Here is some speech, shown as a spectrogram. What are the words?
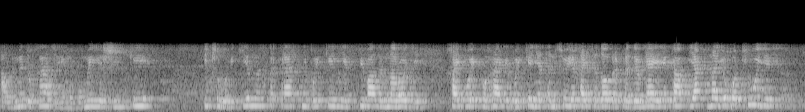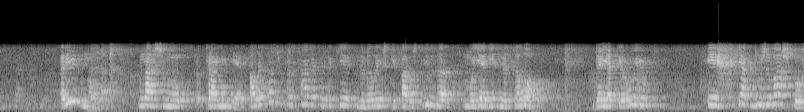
Але ми доказуємо, бо ми є жінки, і чоловіки в нас прекрасні бойкині, як співали в народі. Хай бойко грає, бойкиня танцює, хай се добре придивляє, яка, як вона його чує. Різно в нашому краї є, але хочу представити такі невеличкі пару слів за моє рідне село, де я керую. І як дуже важко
